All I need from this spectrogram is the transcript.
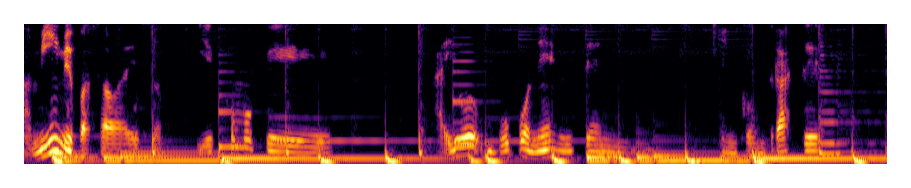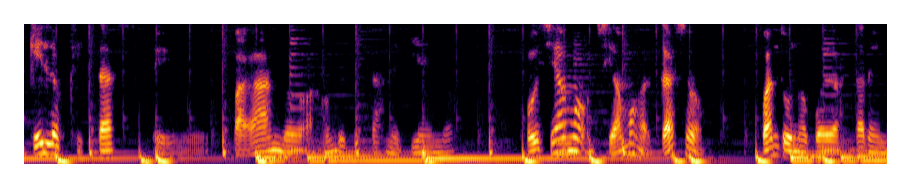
a mí me pasaba eso. Y es como que ahí vos, vos ponés, viste, en, contraste qué es lo que estás eh, pagando, a dónde te estás metiendo. Porque si vamos, si vamos al caso, ¿Cuánto uno puede gastar en,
